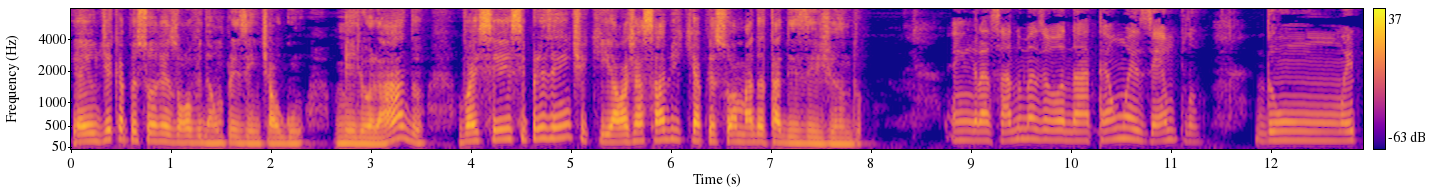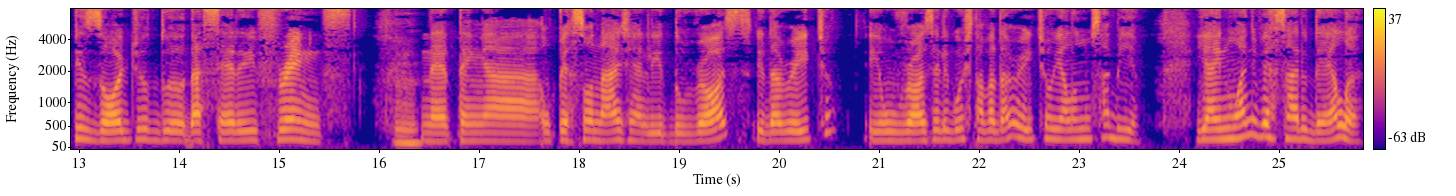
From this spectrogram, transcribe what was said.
E aí, o dia que a pessoa resolve dar um presente algo melhorado, vai ser esse presente que ela já sabe que a pessoa amada está desejando. É engraçado, mas eu vou dar até um exemplo de um episódio do, da série Friends Hum. Né? Tem a, o personagem ali do Ross e da Rachel. E o Ross ele gostava da Rachel e ela não sabia. E aí no aniversário dela,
